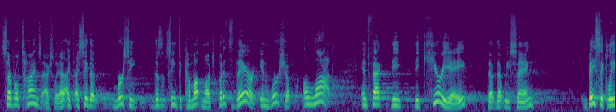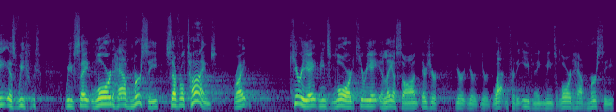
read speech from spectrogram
several times, actually. I, I say that mercy doesn't seem to come up much, but it's there in worship a lot. In fact, the, the Kyrie that, that we sang basically is we, we, we say, Lord, have mercy several times, right? Kyrie means Lord, Kyrie eleison. There's your, your, your, your Latin for the evening, means Lord, have mercy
